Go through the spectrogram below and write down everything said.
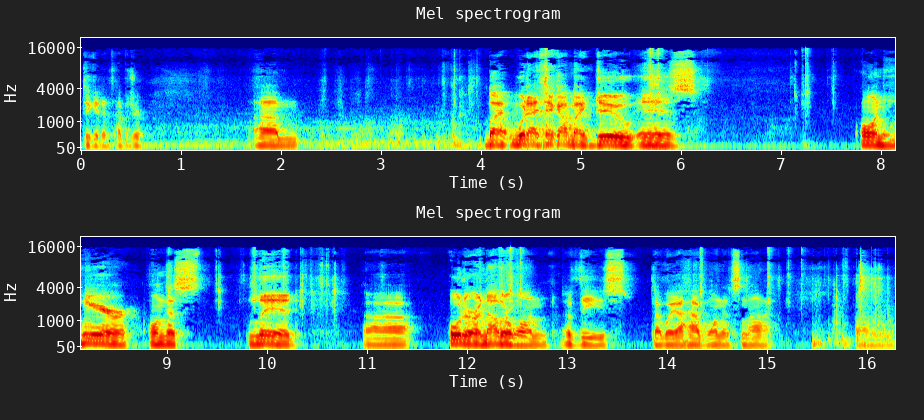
to get a temperature. Um, but what I think I might do is on here on this lid uh, order another one of these that way I have one that's not um,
